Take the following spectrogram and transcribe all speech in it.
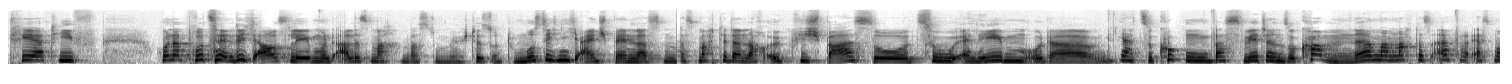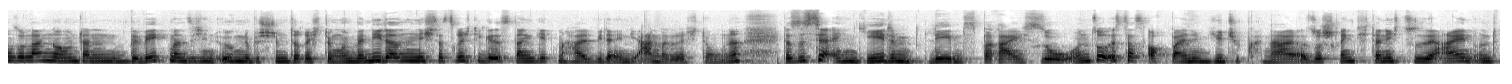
kreativ hundertprozentig ausleben und alles machen, was du möchtest. Und du musst dich nicht einsperren lassen. Das macht dir dann auch irgendwie Spaß, so zu erleben oder ja, zu gucken, was wird denn so kommen. Ne? Man macht das einfach erstmal so lange und dann bewegt man sich in irgendeine bestimmte Richtung. Und wenn die dann nicht das Richtige ist, dann geht man halt wieder in die andere Richtung. Ne? Das ist ja in jedem Lebensbereich so. Und so ist das auch bei einem YouTube-Kanal. Also schränk dich da nicht zu sehr ein und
